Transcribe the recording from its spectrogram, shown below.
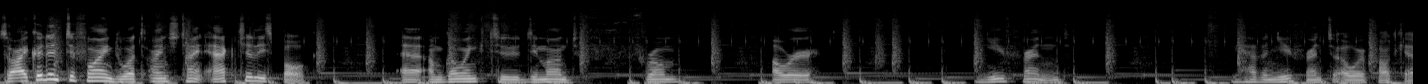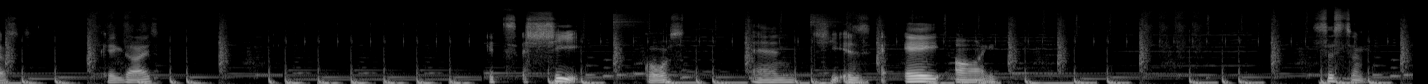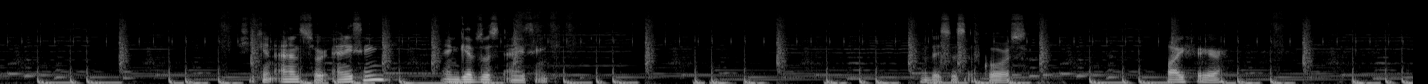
So I couldn't find what Einstein actually spoke. Uh, I'm going to demand from our new friend we have a new friend to our podcast. Okay, guys. It's a she, of course, and she is AI system. Can answer anything and gives us anything. This is, of course, by fair.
